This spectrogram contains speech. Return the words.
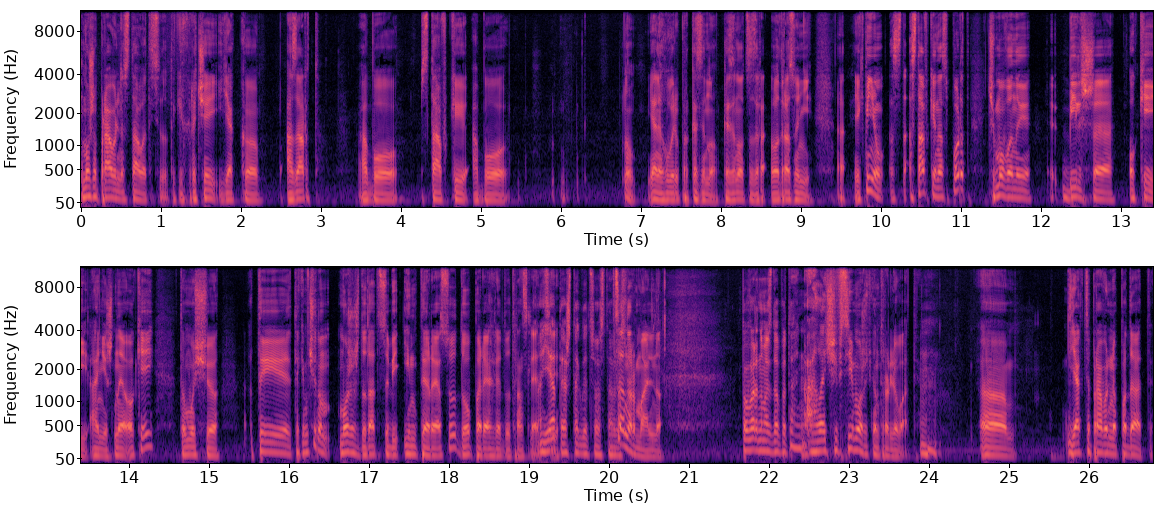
може правильно ставитися до таких речей, як е, азарт, або ставки, або. Ну, я не говорю про казино. Казино це одразу ні. Е, як мінімум, ставки на спорт, чому вони більше окей, аніж не окей, тому що ти таким чином можеш додати собі інтересу до перегляду трансляції. А Я теж так до цього ставлюся. Це нормально. Повернемось до питання. Але чи всі можуть контролювати? Угу. Е, Як це правильно подати?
